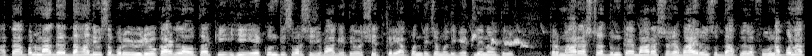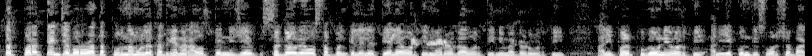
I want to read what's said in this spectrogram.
आता आपण मागं दहा दिवसापूर्वी व्हिडिओ काढला होता की ही एकोणतीस वर्षाची बाग आहे तेव्हा शेतकरी आपण त्याच्यामध्ये घेतले नव्हते. तर महाराष्ट्रातून काय महाराष्ट्राच्या बाहेरून सुद्धा आपल्याला फोन आपण आता परत त्यांच्या बरोबर आता पूर्ण मुलाखत घेणार आहोत. त्यांनी जे सगळं व्यवस्थापन केलेलं आहे, तेल्यावरती मोरोगावरती निमॅटोडवरती आणि फळ फुगवणीवरती आणि एकोणतीस वर्ष बाग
